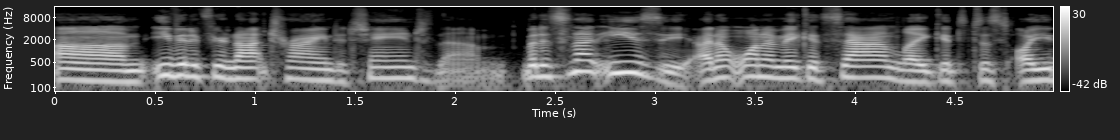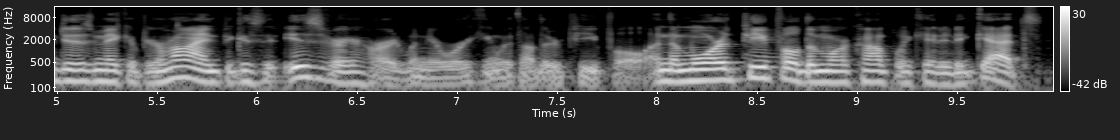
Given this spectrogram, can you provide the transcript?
Um, even if you're not trying to change them. But it's not easy. I don't want to make it sound like it's just all you do is make up your mind because it is very hard when you're working with other people. And the more people, the more complicated it gets.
